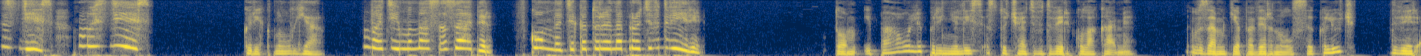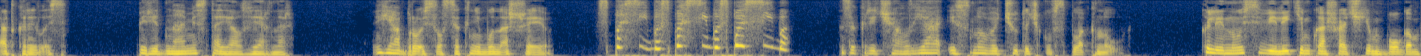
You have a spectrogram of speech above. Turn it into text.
«Здесь! Мы здесь!» — крикнул я. «Вадим нас запер в комнате, которая напротив двери!» Том и Паули принялись стучать в дверь кулаками. В замке повернулся ключ, дверь открылась. Перед нами стоял Вернер. Я бросился к нему на шею. «Спасибо, спасибо, спасибо!» — закричал я и снова чуточку всплакнул. Клянусь великим кошачьим богом,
